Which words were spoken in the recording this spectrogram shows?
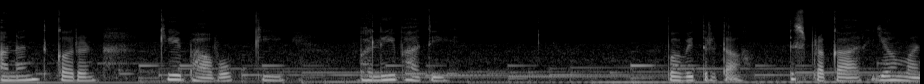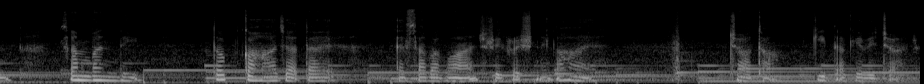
अनंत करण के भावों की भली भांति पवित्रता। इस प्रकार यह मन संबंधी तब कहा जाता है। ऐसा भगवान श्री कृष्ण ने कहा है। चौथा, गीता के विचार।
